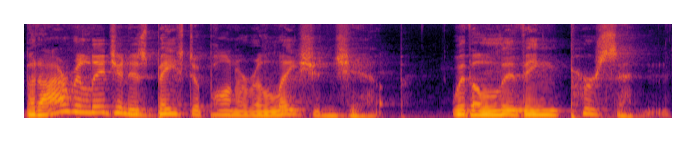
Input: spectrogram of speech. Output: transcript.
But our religion is based upon a relationship with a living person.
